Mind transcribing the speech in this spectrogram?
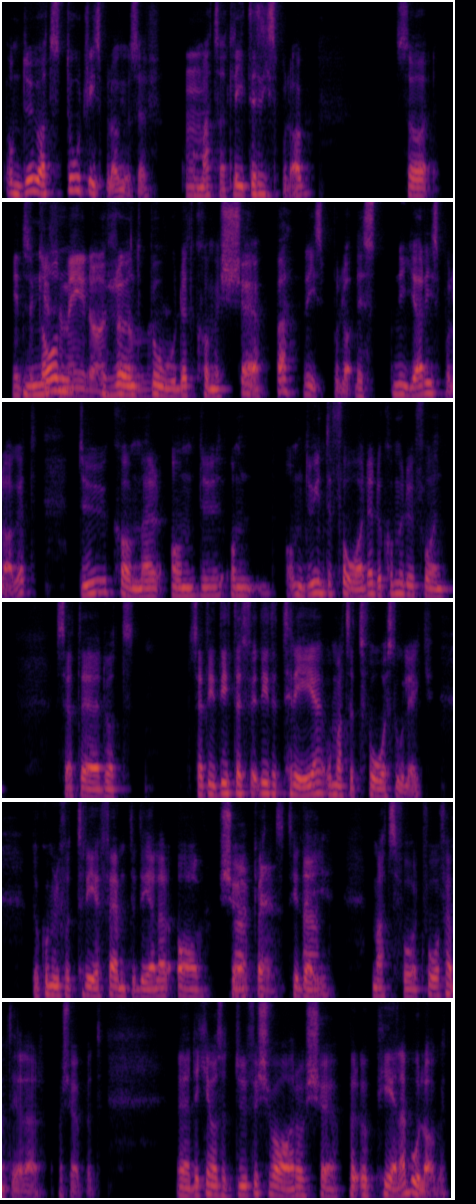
om du har ett stort risbolag Josef och Mm. Mats har ett litet risbolag så så någon då. runt de- bordet kommer köpa risbolag, det nya risbolaget. Du kommer, om du, om, om du inte får det, då kommer du få en, säg att det är, då att, ditt är, ditt är tre och Mats är två i storlek. Då kommer du få tre femtedelar av köpet Okej, till ja. dig. Mats får två femtedelar av köpet. Eh, Det kan vara så att du försvarar och köper upp hela bolaget.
